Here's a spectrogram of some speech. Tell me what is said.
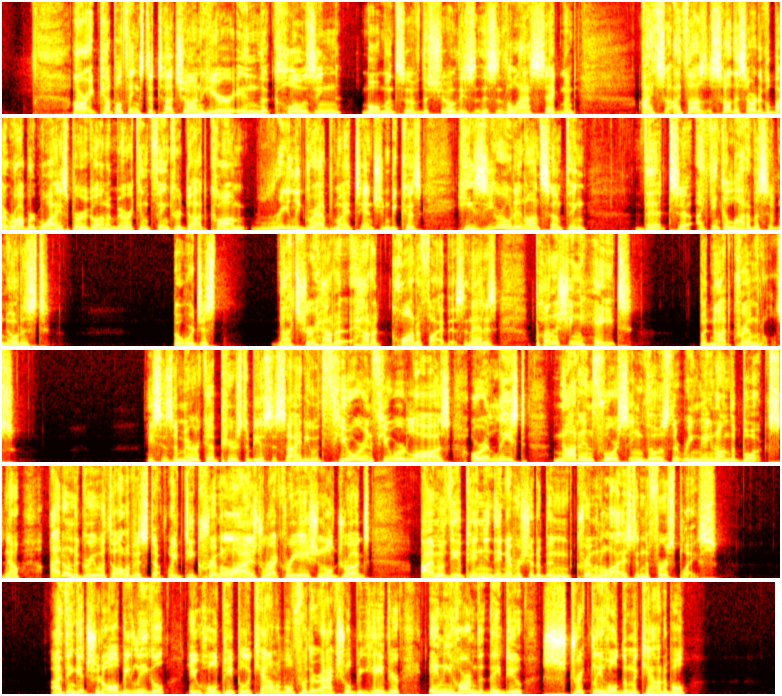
All right, couple things to touch on here in the closing moments of the show. These this is the last segment. I saw, I thought, saw this article by Robert Weissberg on AmericanThinker.com really grabbed my attention because he zeroed in on something that uh, I think a lot of us have noticed, but we're just not sure how to how to quantify this, and that is punishing hate, but not criminals. He says America appears to be a society with fewer and fewer laws, or at least not enforcing those that remain on the books. Now, I don't agree with all of his stuff. We've decriminalized recreational drugs. I'm of the opinion they never should have been criminalized in the first place. I think it should all be legal. You hold people accountable for their actual behavior. Any harm that they do, strictly hold them accountable.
